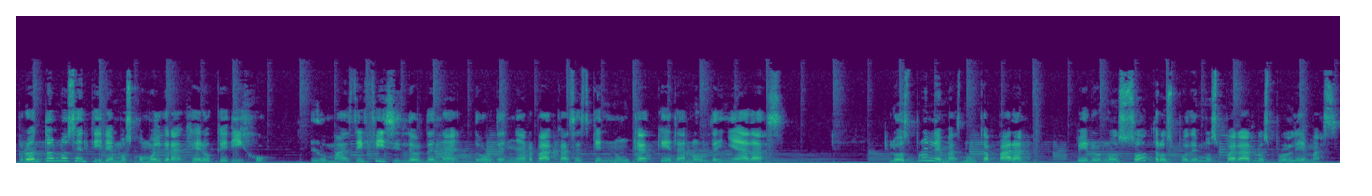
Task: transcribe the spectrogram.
pronto nos sentiremos como el granjero que dijo, lo más difícil de ordenar, vacas es que nunca quedan ordeñadas. Los problemas nunca paran, pero nosotros podemos parar los problemas.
